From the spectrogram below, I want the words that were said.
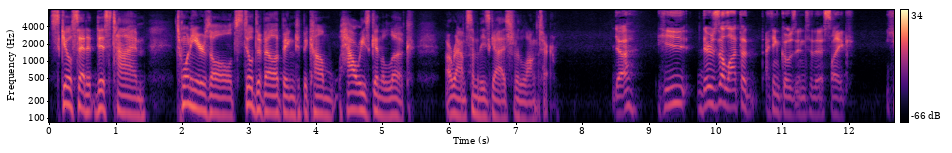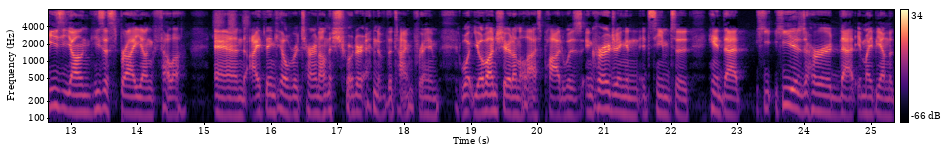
skill set at this time. 20 years old, still developing to become how he's going to look around some of these guys for the long term. Yeah. He there's a lot that I think goes into this. Like he's young, he's a spry young fella. And I think he'll return on the shorter end of the time frame. What Jovan shared on the last pod was encouraging and it seemed to hint that he he has heard that it might be on the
